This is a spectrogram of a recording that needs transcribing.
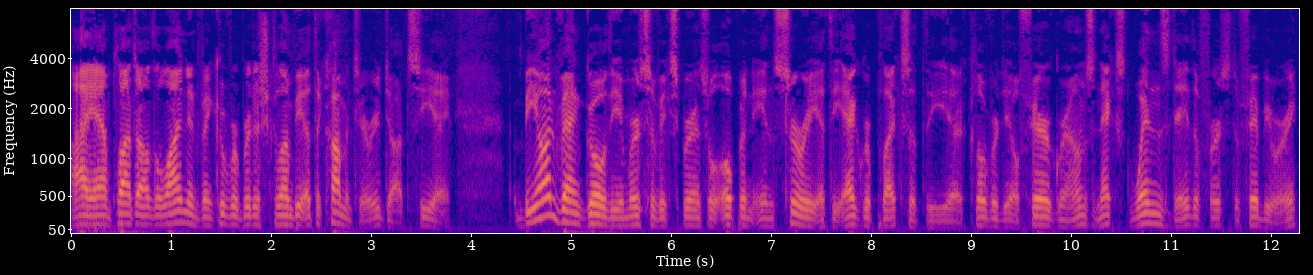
I am Planta on the line in Vancouver, British Columbia at thecommentary.ca. Beyond Van Gogh, the immersive experience will open in Surrey at the Agriplex at the uh, Cloverdale Fairgrounds next Wednesday, the 1st of February,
